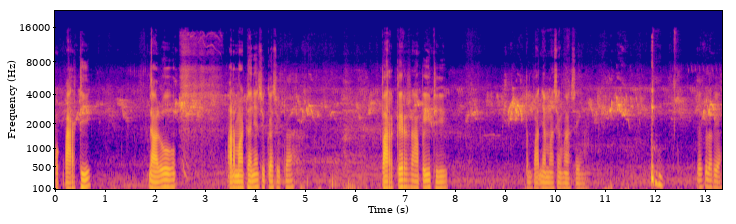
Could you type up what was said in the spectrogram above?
Bok pardi. Lalu armadanya juga sudah parkir rapi di tempatnya masing-masing. Ya ya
